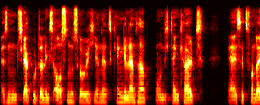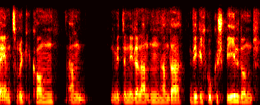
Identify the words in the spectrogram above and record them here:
er ist ein sehr guter Linksaußen, so wie ich ihn jetzt kennengelernt habe. Und ich denke halt, er ist jetzt von der EM zurückgekommen, haben mit den Niederlanden, haben da wirklich gut gespielt und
